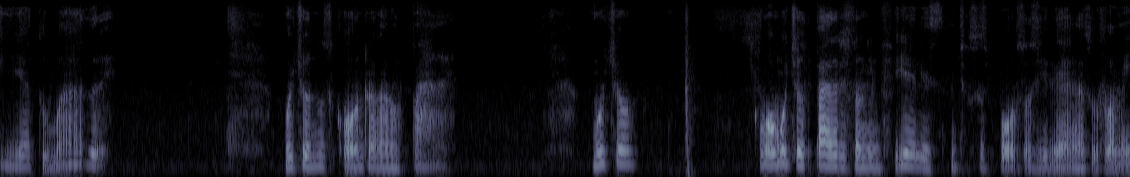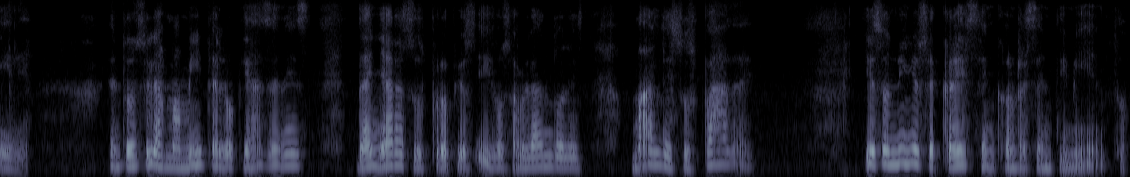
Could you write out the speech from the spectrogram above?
y a tu madre. Muchos nos honran a los padres. Muchos, como muchos padres son infieles, muchos esposos idean a su familia. Entonces las mamitas lo que hacen es dañar a sus propios hijos hablándoles mal de sus padres. Y esos niños se crecen con resentimiento,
